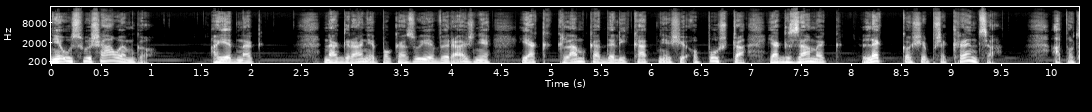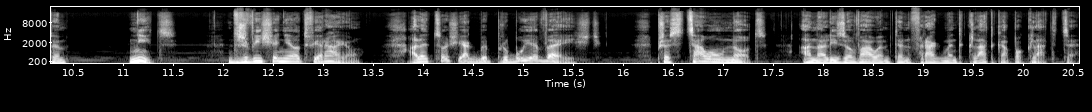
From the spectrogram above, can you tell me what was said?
nie usłyszałem go, a jednak nagranie pokazuje wyraźnie, jak klamka delikatnie się opuszcza, jak zamek lekko się przekręca, a potem nic. Drzwi się nie otwierają, ale coś jakby próbuje wejść. Przez całą noc analizowałem ten fragment klatka po klatce.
